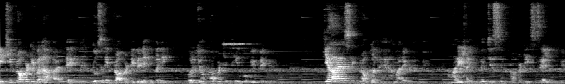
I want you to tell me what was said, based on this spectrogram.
एक ही प्रॉपर्टी बना पाए थे, दूसरी प्रॉपर्टी भी नहीं बनी, और जो प्रॉपर्टी थी वो भी बिक गई। क्या ऐसी प्रॉब्लम है हमारे घर में, हमारी लाइफ में जिससे प्रॉपर्टी सेल हो गई?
